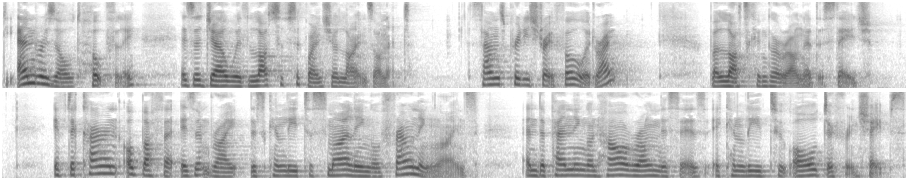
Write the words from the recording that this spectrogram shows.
The end result, hopefully, is a gel with lots of sequential lines on it. Sounds pretty straightforward, right? But lots can go wrong at this stage. If the current or buffer isn't right, this can lead to smiling or frowning lines, and depending on how wrong this is, it can lead to all different shapes.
